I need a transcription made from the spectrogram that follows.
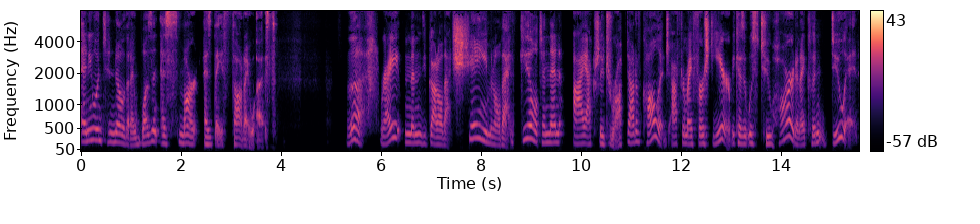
anyone to know that I wasn't as smart as they thought I was. Ugh, right? And then you've got all that shame and all that guilt. And then I actually dropped out of college after my first year because it was too hard and I couldn't do it.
